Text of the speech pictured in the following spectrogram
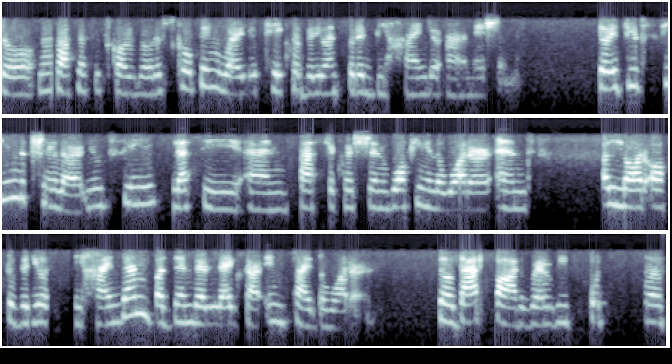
so the process is called rotoscoping, where you take the video and put it behind your animation. So if you've seen the trailer, you'll see Leslie and Pastor Christian walking in the water, and a lot of the video is behind them, but then their legs are inside the water. So that part where we put the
